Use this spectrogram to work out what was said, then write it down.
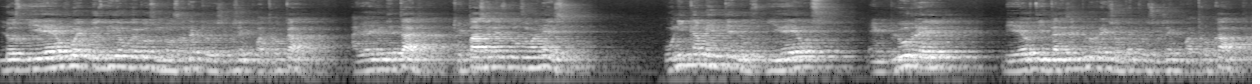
Los videojuegos, los videojuegos no son reproducidos en 4K. Ahí hay un detalle. ¿Qué pasa en Xbox One S? Únicamente los videos en Blu-ray, videos digitales en Blu-ray son reproducidos en 4K.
